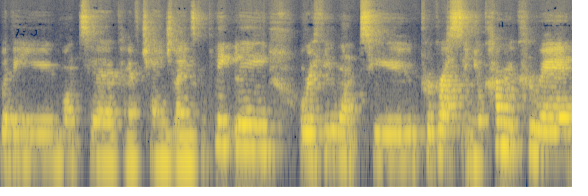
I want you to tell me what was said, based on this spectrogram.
whether you want to kind of change lanes completely or if you want to progress in your current career.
